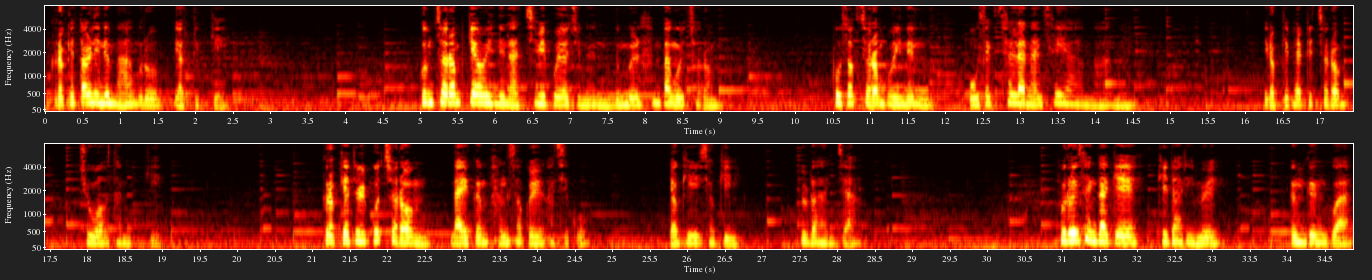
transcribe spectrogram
그렇게 떨리는 마음으로 엿듣기. 꿈처럼 깨어있는 아침이 보여주는 눈물 한 방울처럼 보석처럼 보이는 오색 찬란한 새야한 마음을 이렇게 별빛처럼 주워 담기. 그렇게 들꽃처럼 낡은 방석을 가지고 여기저기 둘러앉아 푸른 생각에 기다림을 은근과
